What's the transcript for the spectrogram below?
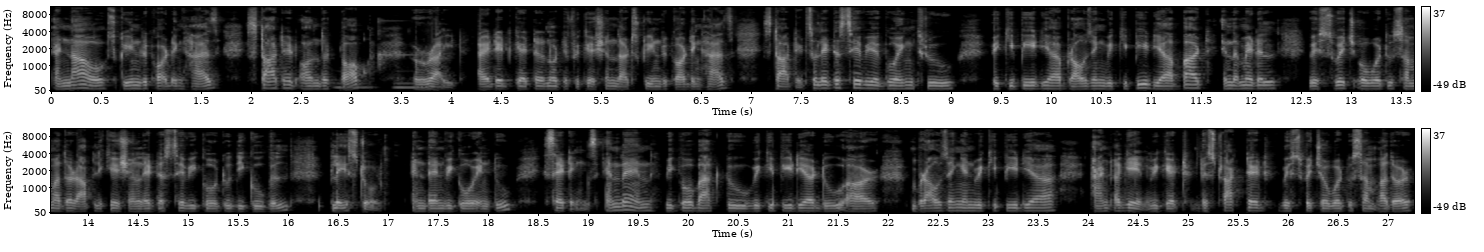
and now screen recording has started on the top mm-hmm. right. I did get a notification that screen recording has started. So let us say we are going through wikipedia browsing wikipedia but in the middle we switch over to some other application. Let us say we go to the google play store and then we go into settings. And then we go back to wikipedia do our browsing in wikipedia and again we get distracted. We switch over to some other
